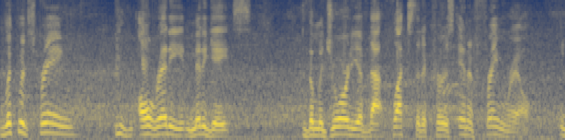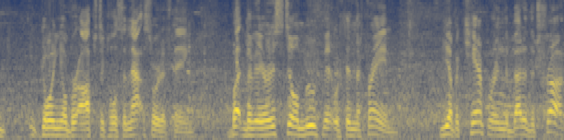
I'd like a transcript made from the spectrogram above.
Liquid spring already mitigates the majority of that flex that occurs in a frame rail, going over obstacles and that sort of thing. But there is still movement within the frame. You have a camper in the bed of the truck,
